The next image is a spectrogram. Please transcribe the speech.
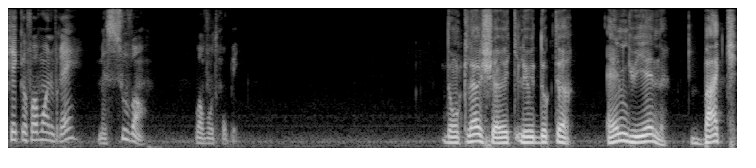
quelquefois vont être vrais, mais souvent vont vous tromper. Donc là, je suis avec le docteur Nguyen Bach.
